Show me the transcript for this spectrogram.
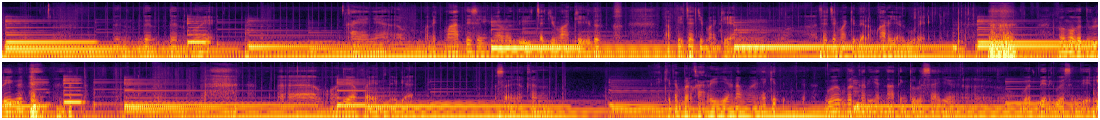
Dan dan dan gue kayaknya menikmati sih kalau dicaci maki itu. Tapi caci maki yang caci maki dalam karya gue. Gue nggak peduli gue uh, mau diapain juga. Soalnya kan kita berkarya namanya kita gue berkarya nating tulus saja buat diri gue sendiri.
